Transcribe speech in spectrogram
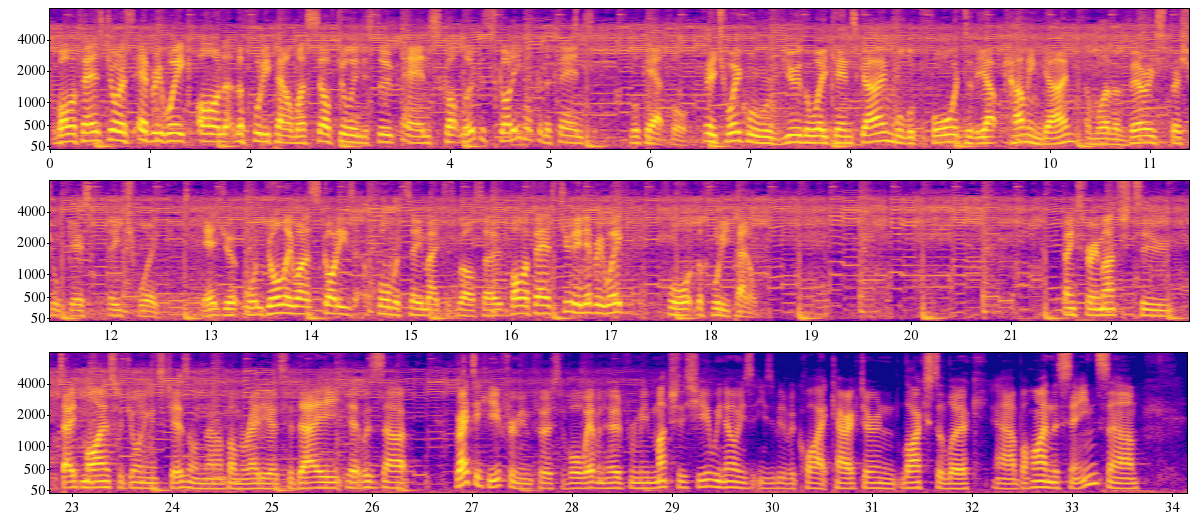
Bomber fans, join us every week on the footy panel. Myself, Julian DeStoop, and Scott Lucas. Scotty, what can the fans look out for? Each week we'll review the weekend's game, we'll look forward to the upcoming game, and we'll have a very special guest each week. Yeah, ju- well, normally one of Scotty's former teammates as well. So, Bomber fans, tune in every week for the footy panel. Thanks very much to Dave Myers for joining us, Jez, on uh, Bomber Radio today. It was uh, great to hear from him, first of all. We haven't heard from him much this year. We know he's, he's a bit of a quiet character and likes to lurk uh, behind the scenes. Um,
